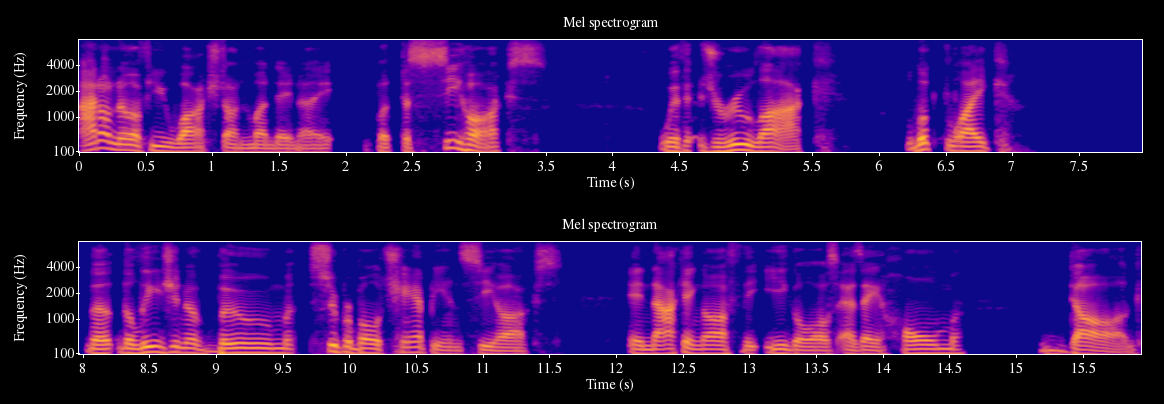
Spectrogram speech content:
I don't know if you watched on Monday night, but the Seahawks with Drew Lock looked like the the Legion of Boom Super Bowl champion Seahawks in knocking off the Eagles as a home dog.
